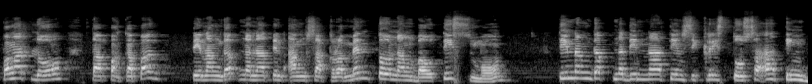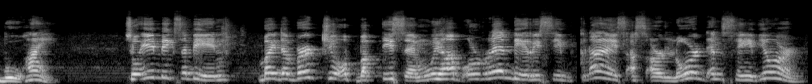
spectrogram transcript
Pangatlo, tapag kapag tinanggap na natin ang sakramento ng bautismo, tinanggap na din natin si Kristo sa ating buhay. So, ibig sabihin, by the virtue of baptism, we have already received Christ as our Lord and Savior.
